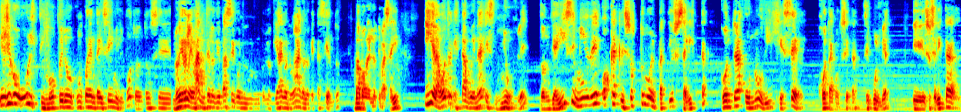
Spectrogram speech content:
Y él llegó último, pero con 46 mil votos. Entonces, no es irrelevante lo que pase con lo que haga o no haga, lo que está haciendo. Vamos a ver lo que pasa ahí. Y la otra que está buena es Ñuble, donde ahí se mide Oscar Crisóstomo del Partido Socialista contra UNUDI GESER, J con Z, Sepulvia, eh, socialista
